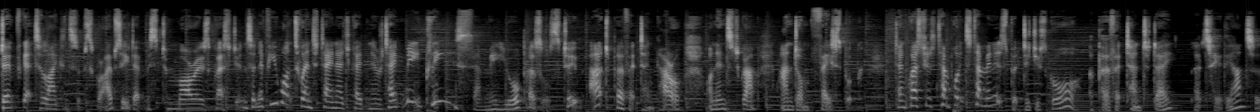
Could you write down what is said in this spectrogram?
Don't forget to like and subscribe so you don't miss tomorrow's questions. And if you want to entertain, educate, and irritate me, please send me your puzzles too at Perfect 10 Carol on Instagram and on Facebook. 10 questions, 10 points, 10 minutes, but did you score a perfect 10 today? Let's hear the answers.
